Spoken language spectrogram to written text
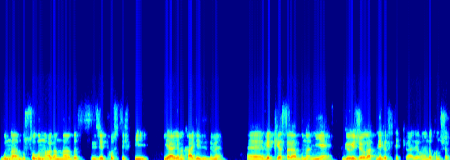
Bunlar bu sorunlu alanlarda sizce pozitif bir ilerleme kaydedildi mi? Ve piyasalar buna niye görece olarak negatif tepki verdi? Onu da konuşalım.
